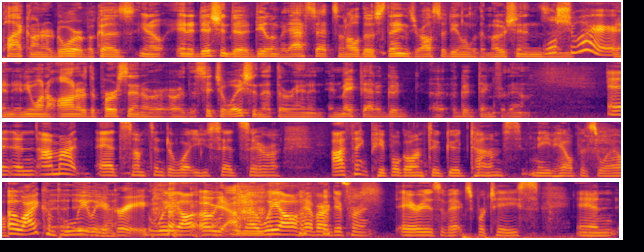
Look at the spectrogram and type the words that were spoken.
plaque on her door because you know in addition to dealing with assets and all those things you're also dealing with emotions Well, and, sure. and, and you want to honor the person or, or the situation that they're in and, and make that a good a, a good thing for them And, and I might add something to what you said, Sarah. I think people going through good times need help as well. Oh, I completely Yeah. agree. We all, Oh, yeah. You know, we all have our different areas of expertise, and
